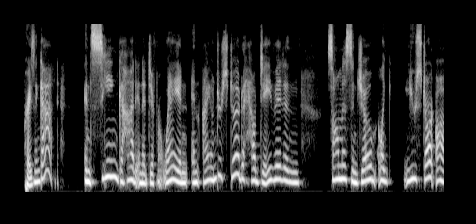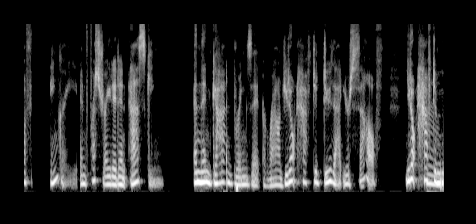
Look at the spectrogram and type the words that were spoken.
praising god and seeing god in a different way and and i understood how david and psalmist and Job, like you start off angry and frustrated and asking, and then God brings it around. You don't have to do that yourself. You don't have mm. to hmm.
